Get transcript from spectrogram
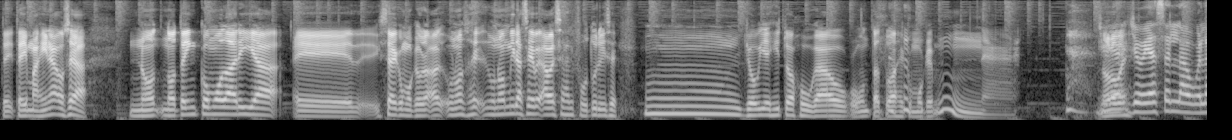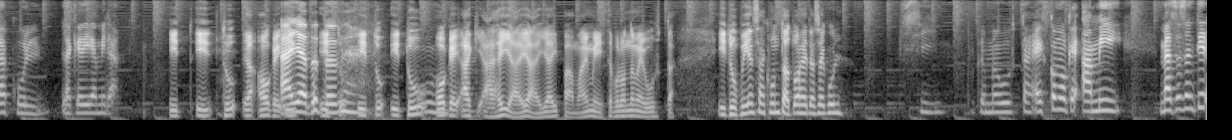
¿Te, te imaginas? O sea, no, no te incomodaría, eh, o sea, como que uno, uno mira a veces al futuro y dice, "Mm, yo viejito he jugado con un tatuaje como que, "Mm, nah. Yo, ¿No lo voy a- ves? yo voy a ser la abuela cool, la que diga, mira, Y, y tú, ah, ok. Ah, y, ya tú y tú, y tú, y tú, ok, aquí, ay, ay, ay, ay, pa, me diste por donde me gusta. ¿Y tú piensas que un tatuaje te hace cool? Sí, porque me gustan. Es como que a mí, me hace sentir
